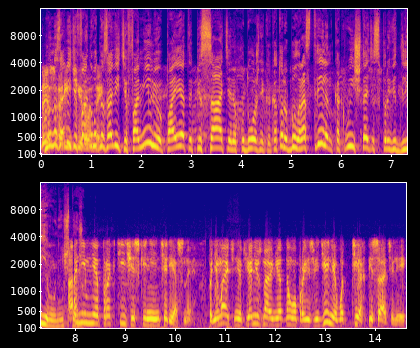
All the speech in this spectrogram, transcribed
ну, назовите, ну вот назовите фамилию поэта, писателя, художника, который был расстрелян, как вы считаете, справедливо уничтожен. Они мне практически не интересны. Понимаете, нет, я не знаю ни одного произведения вот тех писателей,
